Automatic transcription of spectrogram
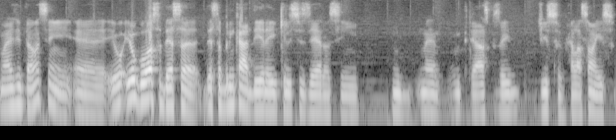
Mas então, assim, é, eu, eu gosto dessa, dessa brincadeira aí que eles fizeram, assim, né, entre aspas, aí, disso, em relação a isso.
